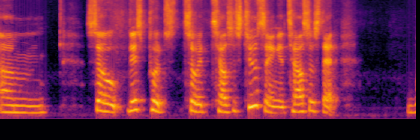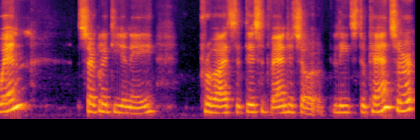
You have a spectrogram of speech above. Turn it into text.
Um, so this puts, so it tells us two things. It tells us that when circular DNA provides a disadvantage or leads to cancer,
